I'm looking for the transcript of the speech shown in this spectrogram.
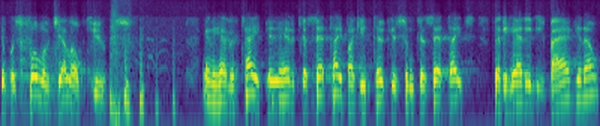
It was full of Jello cubes. And he had a tape. He had a cassette tape, like he took his, some cassette tapes that he had in his bag, you know.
